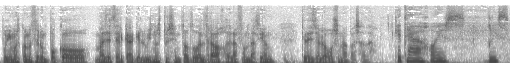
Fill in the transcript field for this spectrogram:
pudimos conocer un poco más de cerca que Luis nos presentó todo el trabajo de la Fundación, que desde luego es una pasada. ¿Qué trabajo es, Luis?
